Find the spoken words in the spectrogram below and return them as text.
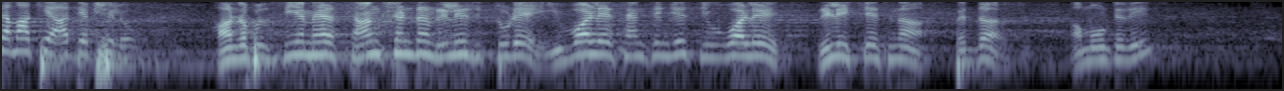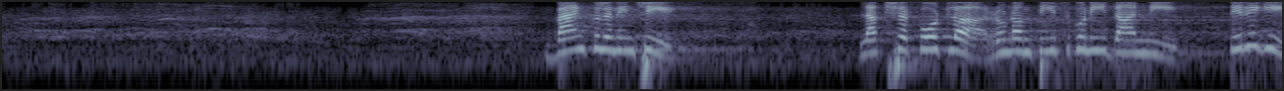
సమాఖ్య అధ్యక్షులు. Honourable CM has sanction and release today ఇవాళే శాంక్షన్ చేసి ఇవాళే రిలీజ్ చేసిన పెద్ద అమౌంట్ ఇది. బ్యాంకుల నుంచి లక్ష కోట్ల రుణం తీసుకుని దాన్ని తిరిగి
